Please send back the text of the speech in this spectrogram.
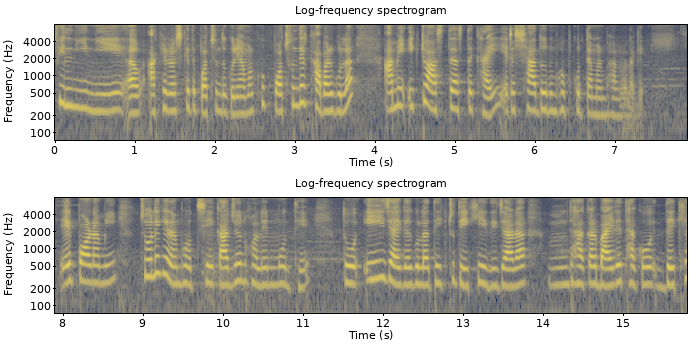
ফিল নিয়ে নিয়ে আখের রস খেতে পছন্দ করি। আমার খুব পছন্দের খাবারগুলো আমি একটু আস্তে আস্তে খাই, এটা স্বাদ অনুভব করতে আমার ভালো লাগে। এরপর আমি চলে গেলাম হচ্ছে কার্জন হলের মধ্যে। তো এই জায়গাগুলোতে একটু দেখিয়ে দিই, যারা ঢাকার বাইরে থাকো, দেখে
